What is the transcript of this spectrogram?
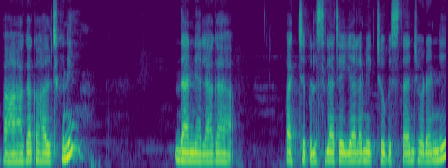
బాగా కాల్చుకుని దాన్ని ఎలాగా పచ్చి పులుసులా మీకు చూపిస్తాను చూడండి.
